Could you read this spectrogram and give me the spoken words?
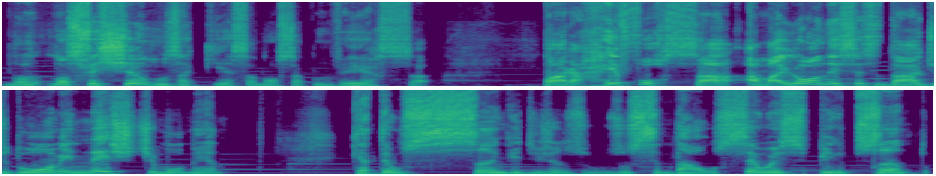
nó- nós fechamos aqui essa nossa conversa para reforçar a maior necessidade do homem neste momento, que é ter o sangue de Jesus, o sinal, o seu Espírito Santo,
